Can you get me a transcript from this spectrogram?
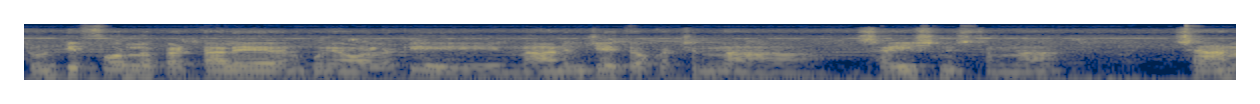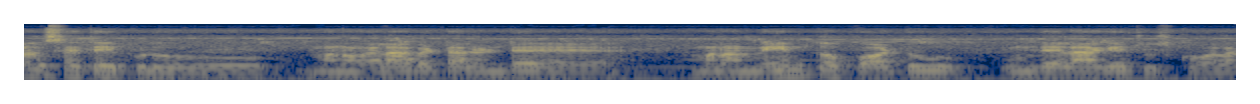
ట్వంటీ ఫోర్లో పెట్టాలి అనుకునే వాళ్ళకి నా నుంచి అయితే ఒక చిన్న సజెషన్ ఇస్తున్నా. ఛానల్స్ అయితే ఇప్పుడు మనం ఎలా పెట్టాలంటే మన నేమ్తో పాటు ఉండేలాగే చూసుకోవాలి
